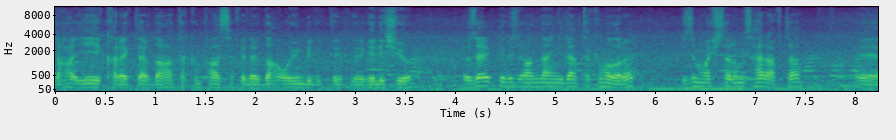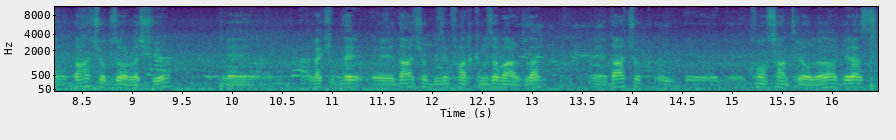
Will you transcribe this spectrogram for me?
daha iyi karakter, daha takım felsefeleri, daha oyun birliktelikleri gelişiyor. Özellikle biz önden giden takım olarak bizim maçlarımız her hafta e, daha çok zorlaşıyor. E, rakipler daha çok bizim farkımıza vardılar. Daha çok konsantre oluyorlar. Biraz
